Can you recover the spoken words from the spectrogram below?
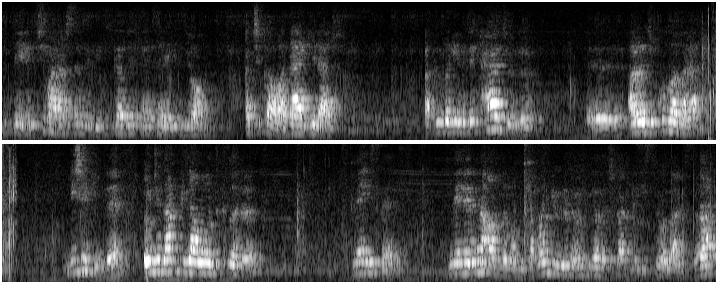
kitle iletişim araçları dediğimiz gazete, televizyon, açık hava, dergiler, aklınıza gelecek her türlü e, aracı kullanarak bir şekilde önceden planladıkları neyse nelerini anlamamızı, hangi ürünü ön plana çıkartmak istiyorlarsa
